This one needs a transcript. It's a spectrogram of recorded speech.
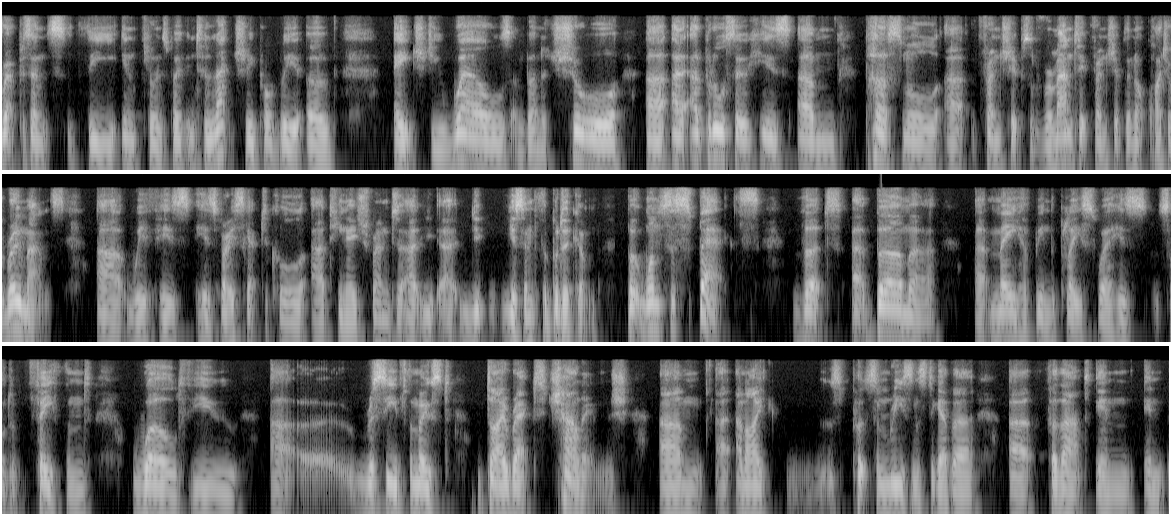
represents the influence both intellectually, probably of H.G. Wells and Bernard Shaw, uh, uh, but also his um, personal uh, friendship, sort of romantic friendship, they're not quite a romance, uh, with his his very skeptical uh, teenage friend uh, uh Jacintha Buddicom. But one suspects that Burma may have been the place where his sort of faith and worldview received the most direct challenge. Um, and I put some reasons together uh, for that in in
